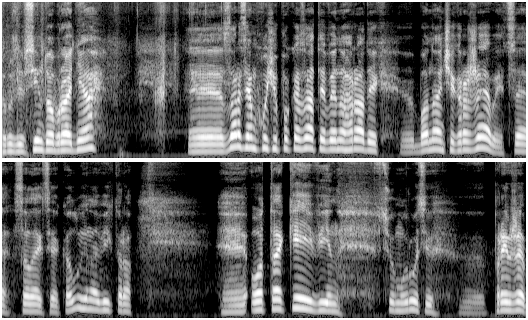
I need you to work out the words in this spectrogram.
Друзі, всім доброго дня. Е, Зараз я вам хочу показати виноградик е, бананчик рожевий. Це селекція Калугіна Віктора. Е, Отакий він в цьому році при вже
